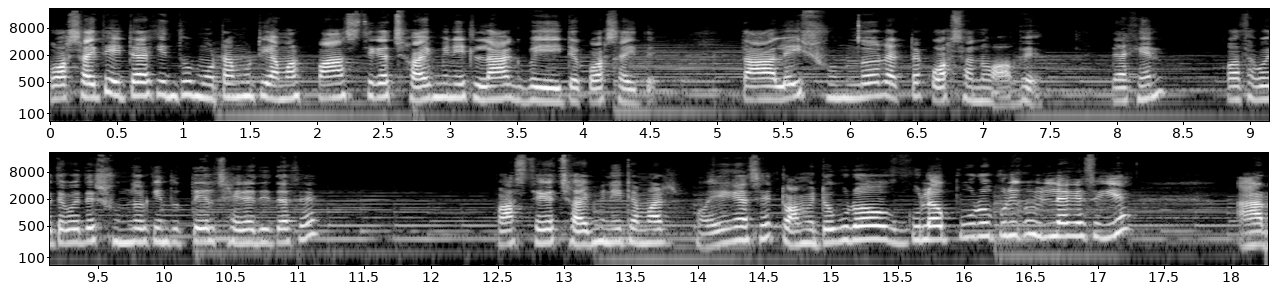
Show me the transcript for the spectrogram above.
কষাইতে এটা কিন্তু মোটামুটি আমার পাঁচ থেকে ছয় মিনিট লাগবে এইটা কষাইতে। তাহলেই সুন্দর একটা কষানো হবে। দেখেন, কথা কইতে কইতে সুন্দর কিন্তু তেল ছেড়ে দিতেছে। পাঁচ থেকে ছয় মিনিট আমার হয়ে গেছে। টমেটোগুলো গুলাও পুরোপুরি গুলা গেছে গিয়ে। আর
